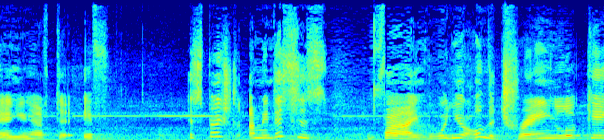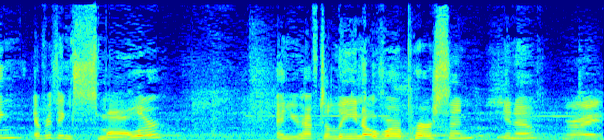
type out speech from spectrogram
and you have to, if, especially, I mean, this is fine, but when you're on the train looking, everything's smaller, and you have to lean over a person, you know? Right.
